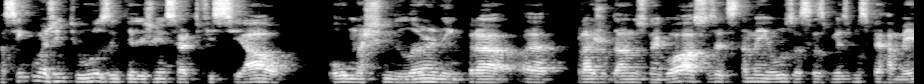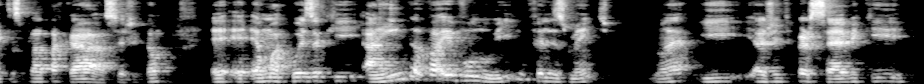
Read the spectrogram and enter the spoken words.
Assim como a gente usa inteligência artificial ou machine learning para uh, para ajudar nos negócios, eles também usam essas mesmas ferramentas para atacar. Ou seja, então é, é, é uma coisa que ainda vai evoluir, infelizmente, não é? E a gente percebe que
